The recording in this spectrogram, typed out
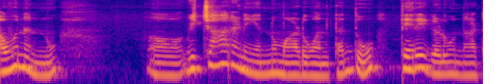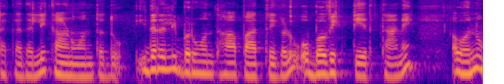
ಅವನನ್ನು ವಿಚಾರಣೆಯನ್ನು ಮಾಡುವಂಥದ್ದು ತೆರೆಗಳು ನಾಟಕದಲ್ಲಿ ಕಾಣುವಂಥದ್ದು. ಇದರಲ್ಲಿ ಬರುವಂತಹ ಪಾತ್ರೆಗಳು ಒಬ್ಬ ವ್ಯಕ್ತಿ ಇರ್ತಾನೆ. ಅವನು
